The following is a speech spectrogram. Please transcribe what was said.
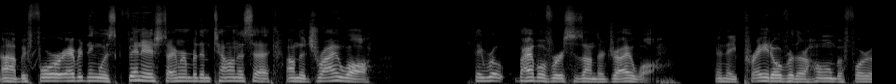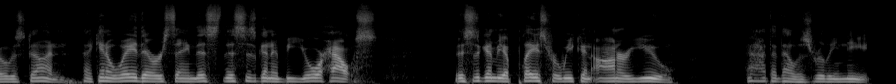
uh, before everything was finished, I remember them telling us that on the drywall, they wrote Bible verses on their drywall and they prayed over their home before it was done. Like in a way, they were saying, This, this is going to be your house. This is going to be a place where we can honor you. And I thought that was really neat.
